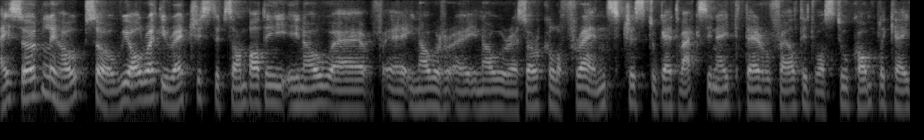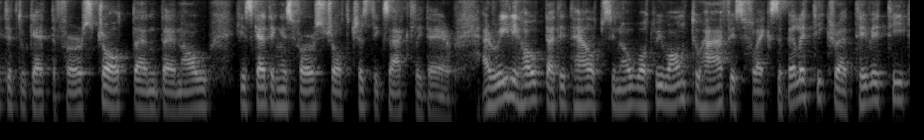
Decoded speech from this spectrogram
I certainly hope so. We already registered somebody, you know, uh, uh in our uh, in our uh, circle of friends just to get vaccinated there, who felt it was too complicated to get the first shot, and uh, now he's getting his first shot just exactly there. I really hope that it helps. You know, what we want to have is flexibility, creativity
